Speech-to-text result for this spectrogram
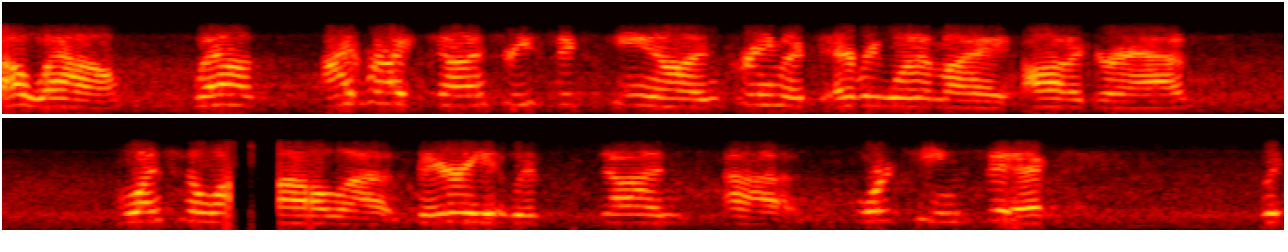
Oh wow. Well, I write John three sixteen on pretty much every one of my autographs. Once in a while, I'll uh, vary it with John uh, fourteen six, which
